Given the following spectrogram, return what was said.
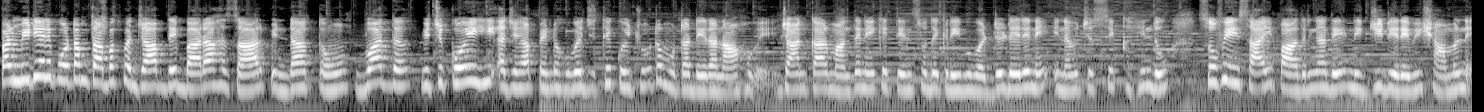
ਪਰ ਮੀਡੀਆ ਰਿਪੋਰਟਾਂ ਮੁਤਾਬਕ ਪੰਜਾਬ ਦੇ 12000 ਪਿੰਡਾਂ ਤੋਂ ਵੱਧ ਵਿੱਚ ਕੋਈ ਹੀ ਅਜਿਹਾ ਪਿੰਡ ਹੋਵੇ ਜਿੱਥੇ ਕੋਈ ਛੋਟਾ-ਮੋਟਾ ਡੇਰਾ ਨਾ ਹੋਵੇ। ਜਾਣਕਾਰ ਮੰਨਦੇ ਨੇ ਕਿ 300 ਦੇ ਕਰੀਬ ਵੱਡੇ ਡੇਰੇ ਨੇ। ਇਹਨਾਂ ਵਿੱਚ ਸਿੱਖ, ਹਿੰਦੂ, ਸੂਫੀ, ਈਸਾਈ ਪਾਦਰੀਆਂ ਦੇ ਨਿੱਜੀ ਡੇਰੇ ਵੀ ਸ਼ਾਮਲ ਨੇ।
